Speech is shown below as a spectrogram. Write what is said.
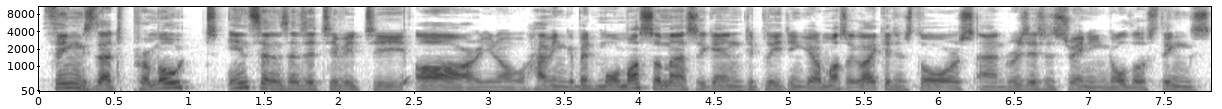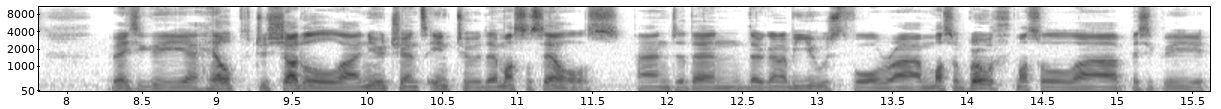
things that promote insulin sensitivity are, you know, having a bit more muscle mass again, depleting your muscle glycogen stores, and resistance training. All those things basically uh, help to shuttle uh, nutrients into the muscle cells, and then they're going to be used for uh, muscle growth, muscle basically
